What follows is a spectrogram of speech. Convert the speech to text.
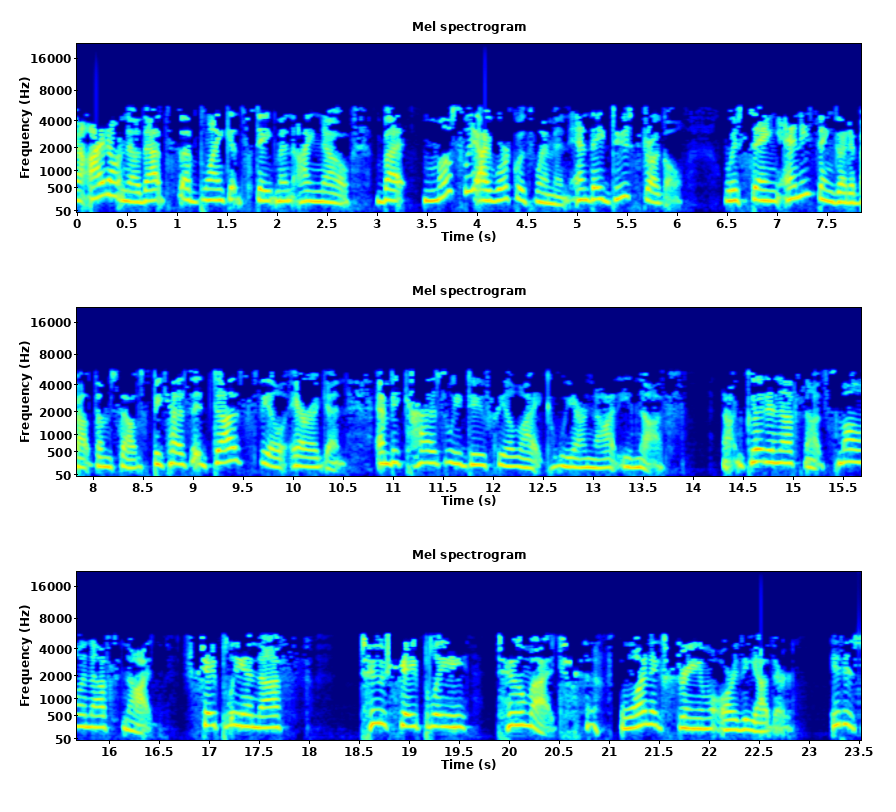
Now, I don't know, that's a blanket statement, I know, but mostly I work with women and they do struggle with saying anything good about themselves because it does feel arrogant and because we do feel like we are not enough. Not good enough, not small enough, not shapely enough, too shapely, too much. One extreme or the other. It is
